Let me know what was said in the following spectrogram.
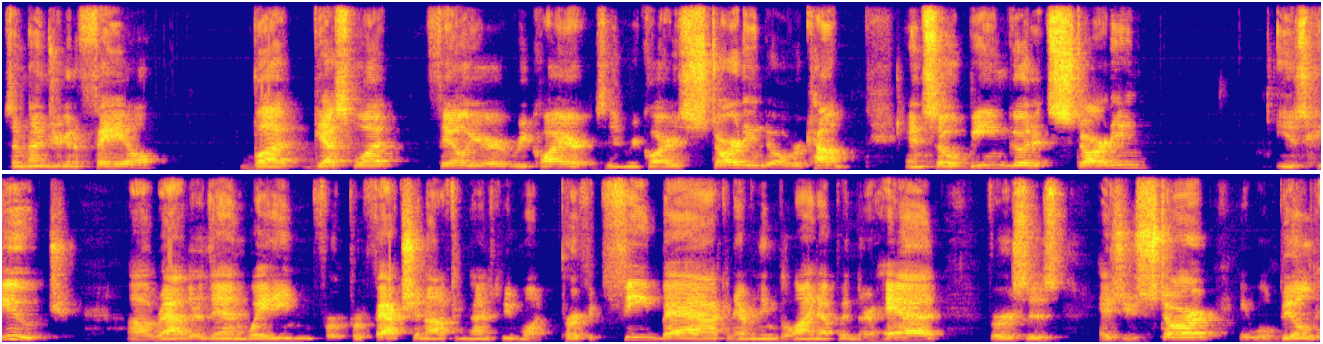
sometimes you're going to fail, but guess what failure requires? It requires starting to overcome. And so being good at starting is huge. Uh, rather than waiting for perfection, oftentimes people want perfect feedback and everything to line up in their head versus as you start, it will build,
